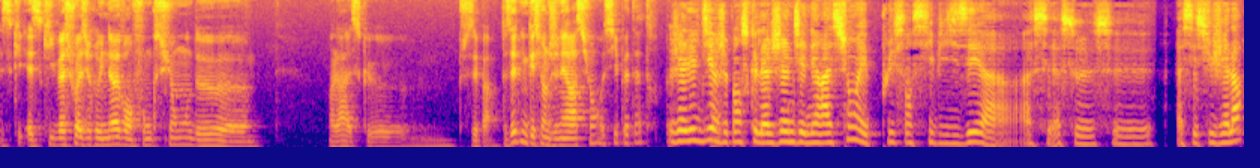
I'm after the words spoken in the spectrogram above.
est-ce qu'il est qu va choisir une œuvre en fonction de. Euh, voilà, est-ce que. Je sais pas. Peut-être une question de génération aussi, peut-être? J'allais le dire, je pense que la jeune génération est plus sensibilisée à, à, ce, à, ce, ce, à ces sujets-là.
